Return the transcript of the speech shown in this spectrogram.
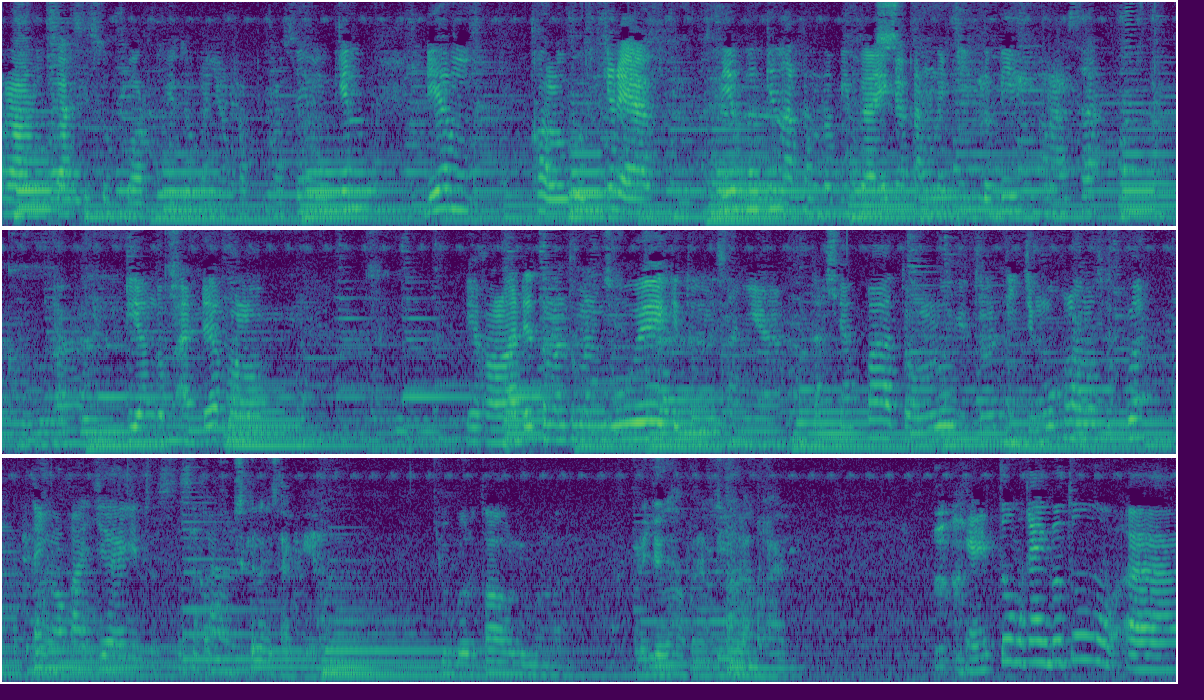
terlalu kasih support gitu ke nyokap maksudnya mungkin dia kalau gue pikir ya dia mungkin akan lebih baik akan lebih lebih merasa uh, dianggap ada kalau ya kalau ada teman-teman gue gitu misalnya entah siapa atau lu gitu dijenguk lah maksud gue tengok aja gitu sesekali Meski lagi sakit. gue baru tahu nih malah Lu juga nggak pernah bilang kan. ya itu makanya gue tuh uh,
